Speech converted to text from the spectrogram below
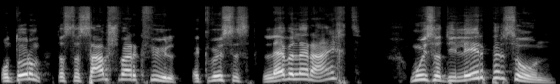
Und darum, dass das Selbstwertgefühl ein gewisses Level erreicht, muss ja die Lehrperson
